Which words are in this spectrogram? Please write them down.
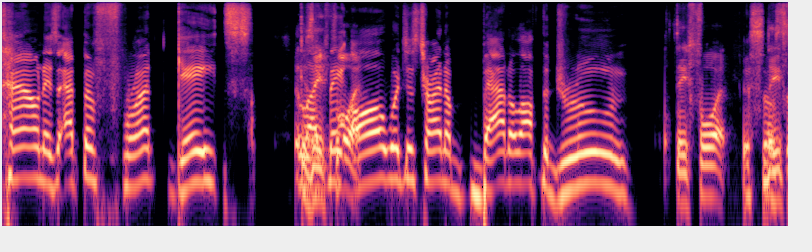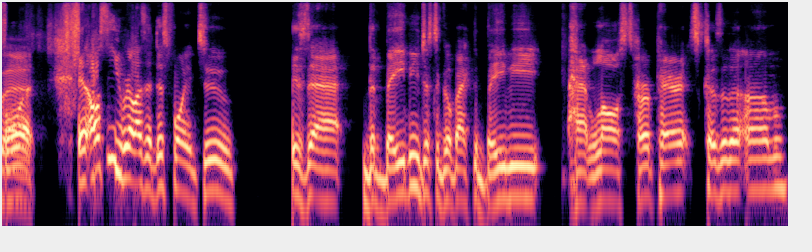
town is at the front gates. Like they they, all were just trying to battle off the Druun. They fought. So they sad. fought. And also, you realize at this point too, is that the baby, just to go back, the baby had lost her parents because of the um,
